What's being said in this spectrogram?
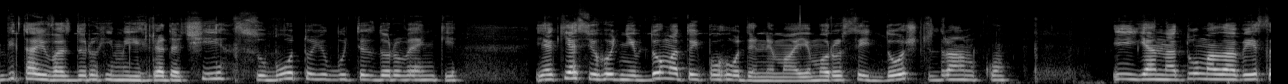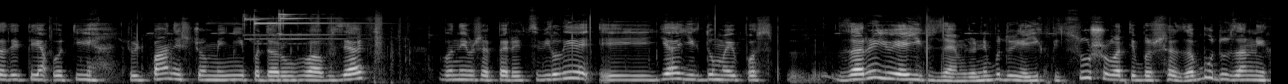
Вітаю вас, дорогі мої глядачі. З суботою будьте здоровенькі. Як я сьогодні вдома, то й погоди немає. Моросить дощ зранку. І я надумала висадити оті тюльпани, що мені подарував зять. Вони вже перецвіли, і я їх думаю, пос... зарию я їх в землю. Не буду я їх підсушувати, бо ще забуду за них.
